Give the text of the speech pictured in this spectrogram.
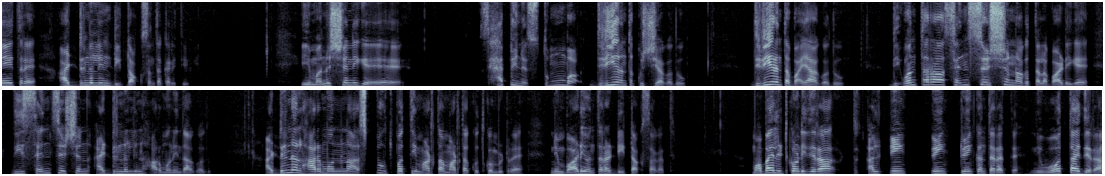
ಸ್ನೇಹಿತರೆ, ಅಡ್ರಿನಲಿನ್ ಡಿಟಾಕ್ಸ್ ಅಂತ ಕರಿತೀವಿ. ಈ ಮನುಷ್ಯನಿಗೆ ಹ್ಯಾಪಿನೆಸ್ ತುಂಬ ದಿಢೀರಂತ ಖುಷಿ ಆಗೋದು ದಿಢೀರಂತ ಭಯ ಆಗೋದು, ದಿ ಒಂಥರ ಸೆನ್ಸೇಷನ್ ಆಗುತ್ತಲ್ಲ ಬಾಡಿಗೆ, ದಿ ಸೆನ್ಸೇಷನ್ ಅಡ್ರಿನಲಿನ್ ಹಾರ್ಮೋನಿಂದ ಆಗೋದು. ಅಡ್ರಿನಲ್ ಹಾರ್ಮೋನನ್ನು ಅಷ್ಟು ಉತ್ಪತ್ತಿ ಮಾಡ್ತಾ ಮಾಡ್ತಾ ಕೂತ್ಕೊಂಡ್ಬಿಟ್ರೆ ನಿಮ್ಮ ಬಾಡಿ ಒಂಥರ ಡಿಟಾಕ್ಸ್ ಆಗುತ್ತೆ. ಮೊಬೈಲ್ ಇಟ್ಕೊಂಡಿದ್ದೀರಾ ಅಲ್ಲಿ ಟ್ವಿಂಕ್ ಟ್ವಿಂಕ್ ಟ್ವಿಂಕ್ ಅಂತ ಇರುತ್ತೆ ನೀವು ಓದ್ತಾ ಇದ್ದೀರಾ,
